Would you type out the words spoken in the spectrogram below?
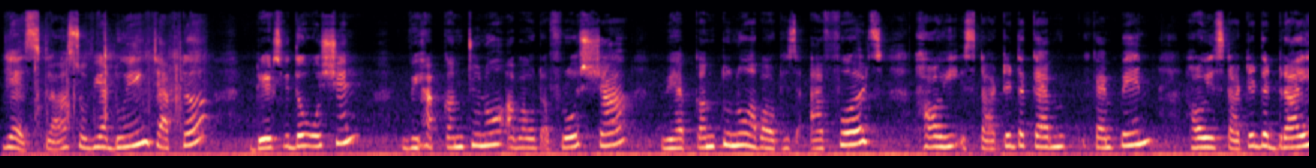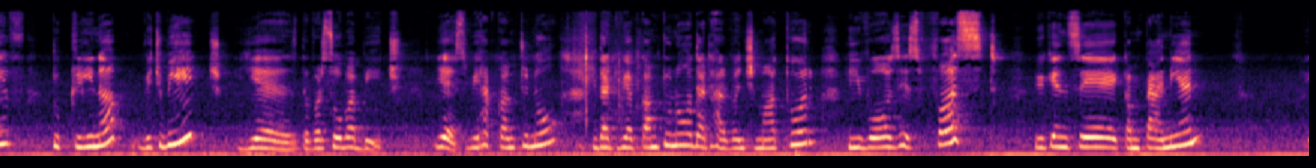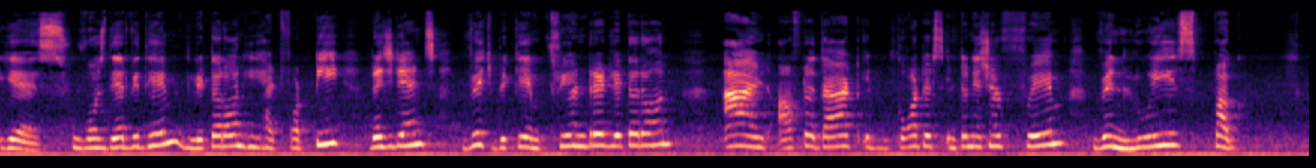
Yes, class. So we are doing chapter Dates with the Ocean. We have come to know about Afroz Shah. We have come to know about his efforts, how he started the cam campaign, how he started the drive to clean up which beach? Yes, the Versova beach. Yes, we have come to know that we have come to know that Harvansh Mathur, he was his first, you can say, companion yes who was there with him. Later on he had 40 residents which became 300 later on. And after that it got its international fame when Lewis Pugh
